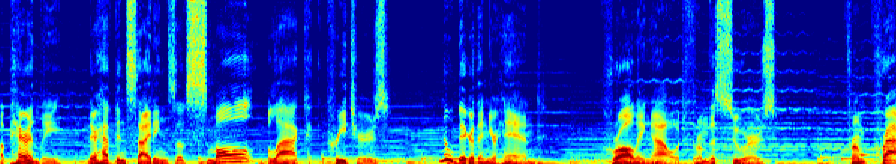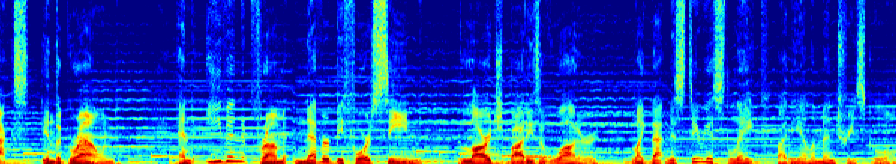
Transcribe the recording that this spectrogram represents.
Apparently, there have been sightings of small black creatures, no bigger than your hand, crawling out from the sewers, from cracks in the ground, and even from never before seen large bodies of water like that mysterious lake by the elementary school.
